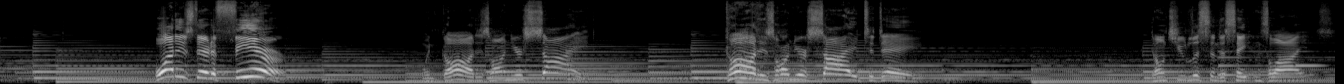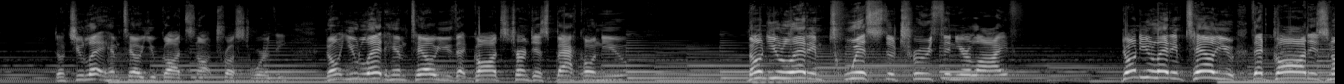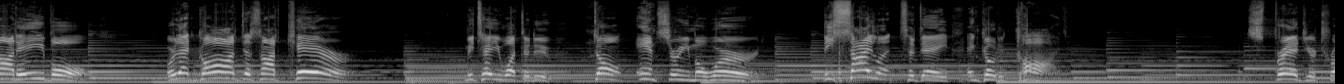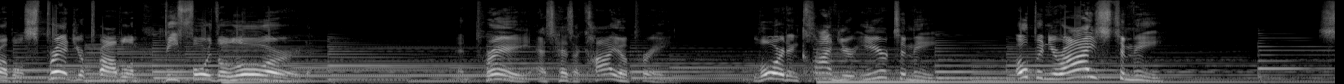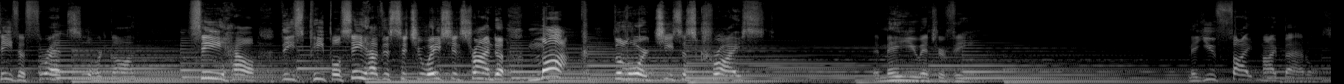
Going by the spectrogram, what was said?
What is there to fear when God is on your side? God is on your side today. Don't you listen to Satan's lies. Don't you let him tell you God's not trustworthy. Don't you let him tell you that God's turned his back on you. Don't you let him twist the truth in your life. Don't you let him tell you that God is not able or that God does not care. Let me tell you what to do. Don't answer him a word. Be silent today and go to God. And spread your trouble, spread your problem before the Lord and pray as Hezekiah prayed Lord, incline your ear to me, open your eyes to me. See the threats, Lord God. See how these people, see how this situation's trying to mock the Lord Jesus Christ. And may you intervene. May you fight my battles.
